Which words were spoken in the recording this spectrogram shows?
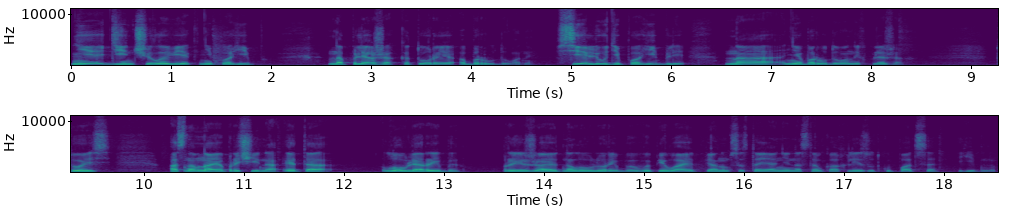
Ни один человек не погиб на пляжах, которые оборудованы. Все люди погибли на необорудованных пляжах. То есть основная причина – это ловля рыбы. Проезжают на ловлю рыбы, выпивают, в пьяном состоянии на ставках лезут купаться, гибнут.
